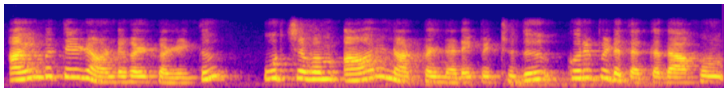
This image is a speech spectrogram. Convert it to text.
ஐம்பத்தேழு ஆண்டுகள் கழித்து உற்சவம் ஆறு நாட்கள் நடைபெற்றது குறிப்பிடத்தக்கதாகும்.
